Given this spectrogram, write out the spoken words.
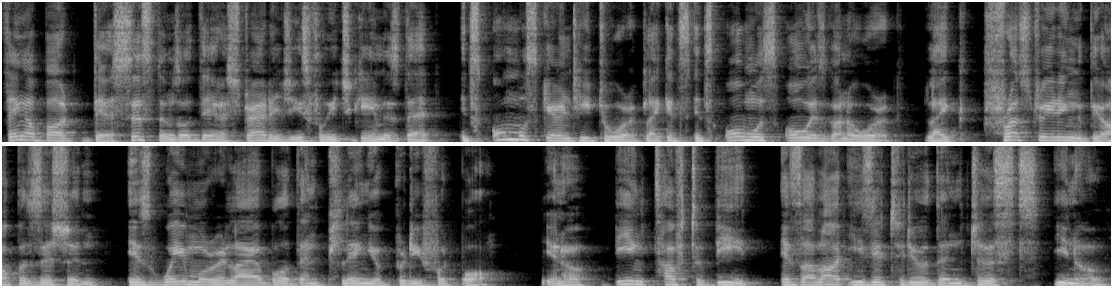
thing about their systems or their strategies for each game is that it's almost guaranteed to work. Like it's it's almost always going to work. Like frustrating the opposition is way more reliable than playing your pretty football. You know, being tough to beat is a lot easier to do than just, you know,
